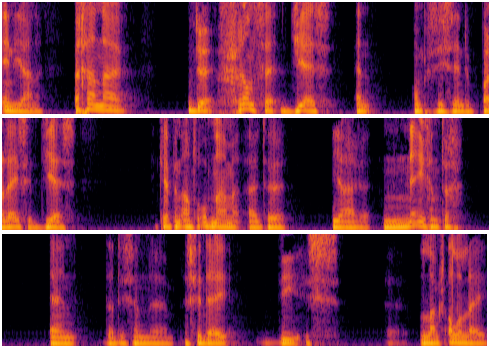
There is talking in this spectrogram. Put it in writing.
Indiana. We gaan naar de Franse jazz. En om precies te zijn de Parijse jazz. Ik heb een aantal opnamen uit de jaren 90. En dat is een, een cd die is uh, langs allerlei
